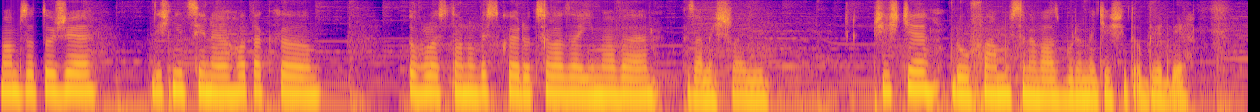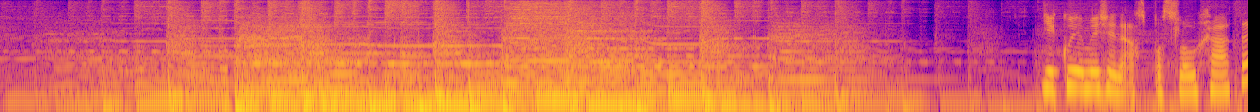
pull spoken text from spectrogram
Mám za to, že když nic jiného, tak tohle stanovisko je docela zajímavé k zamyšlení. Příště doufám, že se na vás budeme těšit obě dvě. Děkujeme, že nás posloucháte.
